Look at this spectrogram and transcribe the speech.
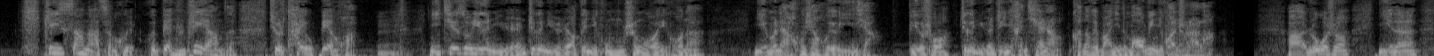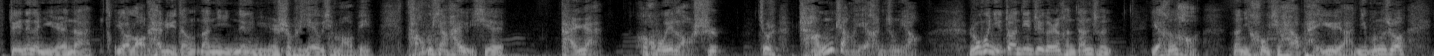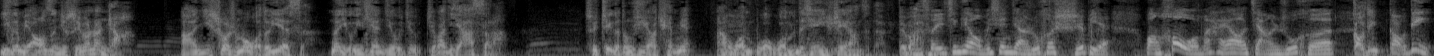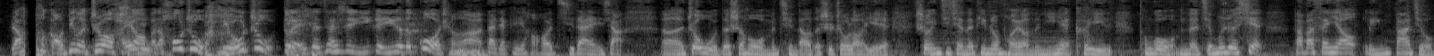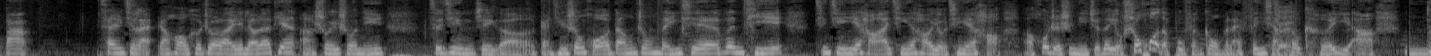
这一刹那怎么会会变成这样子？就是他有变化。嗯，你接触一个女人，这个女人要跟你共同生活以后呢，你们俩互相会有影响。比如说，这个女人对你很谦让，可能会把你的毛病就惯出来了。啊，如果说你呢对那个女人呢要老开绿灯，那你那个女人是不是也有些毛病？她互相还有一些感染和互为老师，就是成长也很重要。如果你断定这个人很单纯也很好，那你后期还要培育啊，你不能说一个苗子你就随便乱长，啊，你说什么我都 yes，那有一天就就就把你压死了。所以这个东西要全面。啊，我我我们的建议是这样子的，对吧？所以今天我们先讲如何识别，往后我们还要讲如何搞定，搞定，然后搞定了之后还要把它 hold 住、留住，对，这才是一个一个的过程啊！大家可以好好期待一下。呃，周五的时候我们请到的是周老爷，收音机前的听众朋友呢，您也可以通过我们的节目热线八八三幺零八九八参与进来，然后和周老爷聊聊天啊，说一说您。最近这个感情生活当中的一些问题，亲情也好，爱情也好，友情也好，呃，或者是你觉得有收获的部分，跟我们来分享都可以啊。嗯。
